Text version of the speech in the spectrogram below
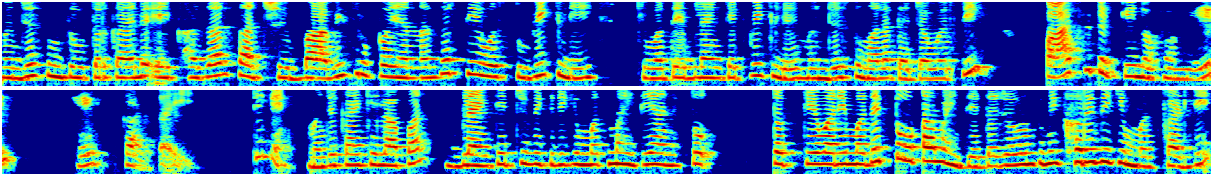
म्हणजेच तुमचं उत्तर काय आलं? एक हजार सातशे बावीस रुपयांना जर ती वस्तू विकली किंवा ते ब्लँकेट विकले म्हणजेच तुम्हाला त्याच्यावरती पाच टक्के नफा मिळेल हे काढता येईल. ठीक आहे? म्हणजे काय केलं आपण? ब्लँकेटची विक्री किंमत माहिती आहे आणि तो टक्केवारीमध्ये तोटा माहिती आहे त्याच्यावरून तुम्ही खरेदी किंमत काढली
